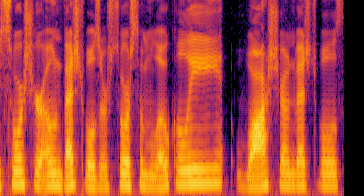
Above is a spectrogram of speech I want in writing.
source your own vegetables or source them locally wash your own vegetables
